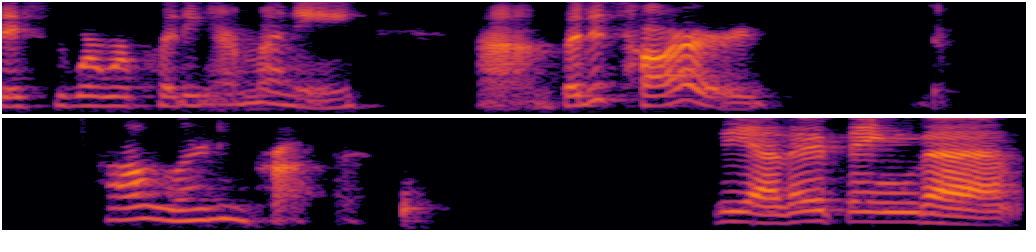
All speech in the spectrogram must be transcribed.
this is where we're putting our money. Um, but it's hard. It's all a learning process. The other thing that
